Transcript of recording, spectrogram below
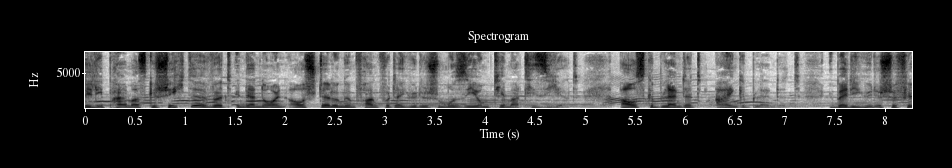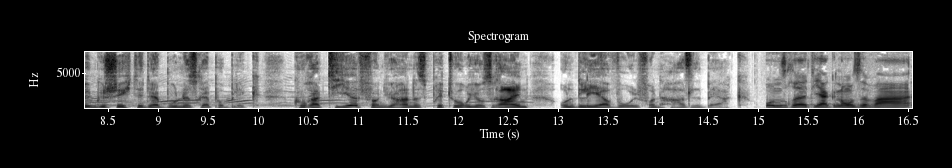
Lilly Palmers Geschichte wird in der neuen Ausstellung im Frankfurter Jüdischen Museum thematisiert. Ausgeblendet, eingeblendet. Über die jüdische Filmgeschichte der Bundesrepublik. Kuratiert von Johannes Pretorius Rhein und Lea Wohl von Haselberg. Unsere Diagnose war,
